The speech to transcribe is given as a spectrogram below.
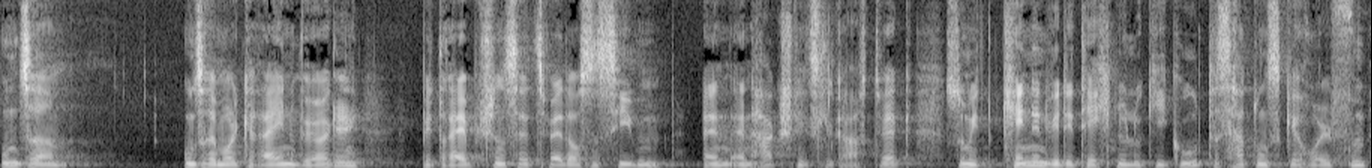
Unser, unsere Molkerei in Wörgl betreibt schon seit 2007 ein, ein Hackschnitzelkraftwerk. Somit kennen wir die Technologie gut. Das hat uns geholfen.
